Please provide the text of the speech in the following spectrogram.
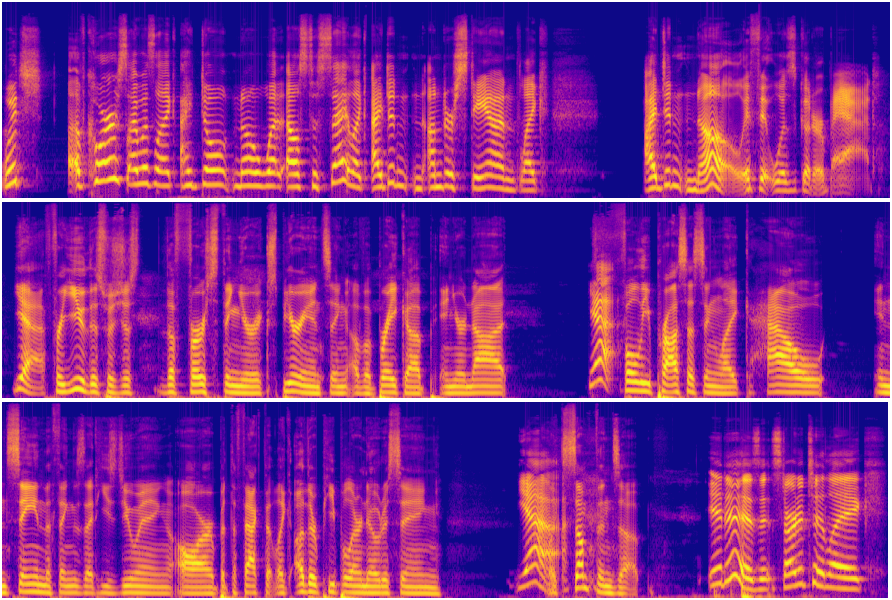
Which, of course, I was like, I don't know what else to say. Like, I didn't understand, like, I didn't know if it was good or bad. Yeah, for you, this was just the first thing you're experiencing of a breakup, and you're not Yeah. fully processing like how insane the things that he's doing are, but the fact that like other people are noticing, Yeah. like something's up. It is. It started to like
